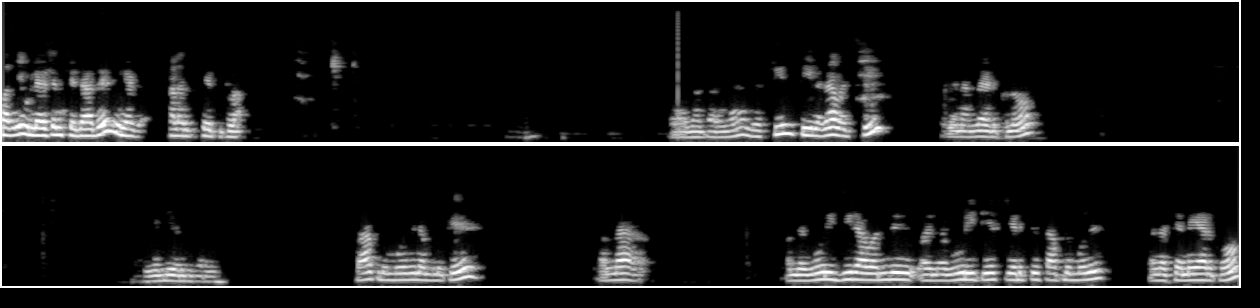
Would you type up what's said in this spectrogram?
மாதிரி உள்ள எசன்ஸ் ஏதாவது நீங்கள் கலர் சேர்த்துக்கலாம். அதான் பாருங்க. இந்த ஸ்டீல் தீல தான் வச்சு இதை நல்லா எடுக்கணும். எப்படி வருது பாருங்க. சாப்பிடும்போது நம்மளுக்கு நல்லா அந்த ஊரி ஜீரா வந்து அந்த ஊரி டேஸ்ட் எடுத்து சாப்பிடும்போது நல்லா சென்னையாக இருக்கும்.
